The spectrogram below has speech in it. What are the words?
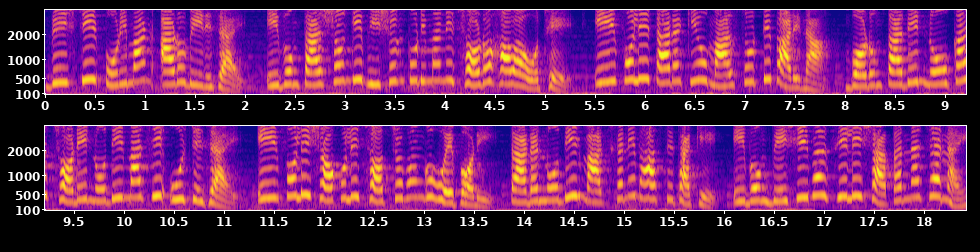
বৃষ্টির পরিমাণ আরও বেড়ে যায় এবং তার সঙ্গে ভীষণ পরিমাণে ঝড়ো হাওয়া ওঠে। এর ফলে তারা কেউ মাছ ধরতে পারে না, বরং তাদের নৌকা ছড়ে নদীর মাঝে উল্টে যায়। এর ফলে সকলে ছত্রভঙ্গ হয়ে পড়ে। তারা নদীর মাঝখানে ভাসতে থাকে এবং বেশিরভাগ জেলে সাঁতার না জানায়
